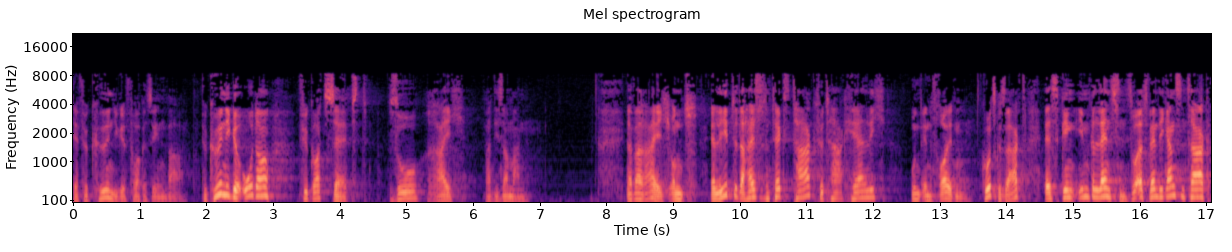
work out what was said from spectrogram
der für Könige vorgesehen war. Für Könige oder für Gott selbst. So reich war dieser Mann. Er war reich und er lebte, da heißt es im Text, Tag für Tag herrlich und in Freuden. Kurz gesagt, es ging ihm glänzend, so als wenn den ganzen Tag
